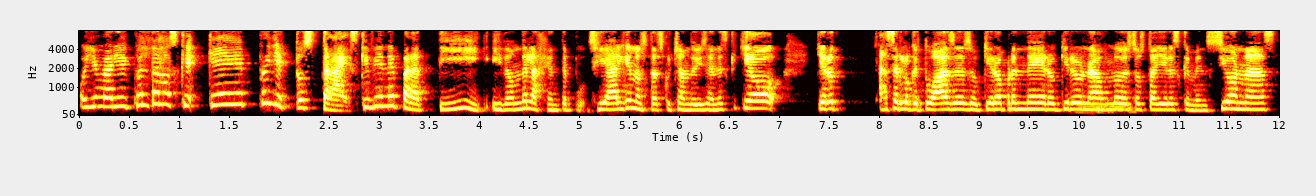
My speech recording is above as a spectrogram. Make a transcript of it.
Oye, Mario, y cuéntanos qué, qué proyectos traes, qué viene para ti y, dónde la gente, si alguien nos está escuchando y dicen, es que quiero, quiero hacer lo que tú haces o quiero aprender o quiero ir a uno de estos talleres que mencionas,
